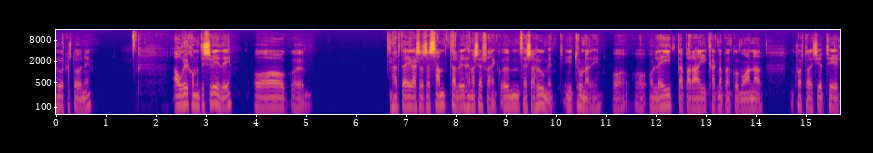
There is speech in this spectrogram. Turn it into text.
hugverkastofunni á viðkomandi sviði og um, það er þetta eiga þess að samtal við þennar sérfræðing um þessa hugmynd í trúnaði og, og, og leita bara í gagnaböngum og annað um hvort að það sé til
